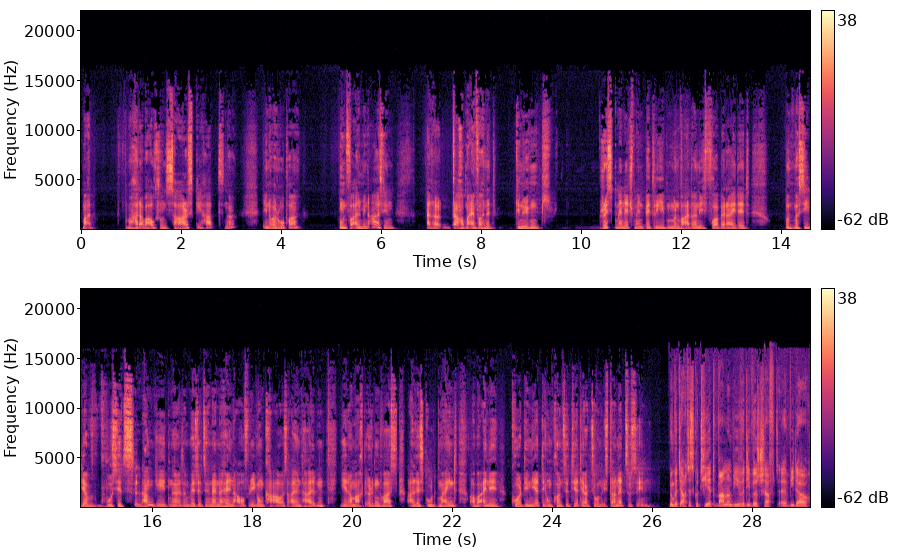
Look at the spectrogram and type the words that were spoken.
Man, man hat aber auch schon SARS gehabt ne, in Europa und vor allem in Asien. Also da hat man einfach nicht genügend Riskmanagement betrieben, man war da nicht vorbereitet und man sieht ja, wo es jetzt lang geht. Ne? Also man ist jetzt in einer hellen Aufregung, Chaos allenthalben. Jeder macht irgendwas, alles gut gemeint, aber eine koordinierte und konzertierte Aktion ist da nicht zu sehen. Nun wird ja auch diskutiert, wann und wie wir die Wirtschaft äh, wieder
